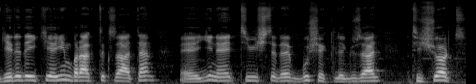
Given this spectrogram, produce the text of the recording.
Geride iki yayın bıraktık zaten. Ee, yine Twitch'te de bu şekilde güzel tişört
